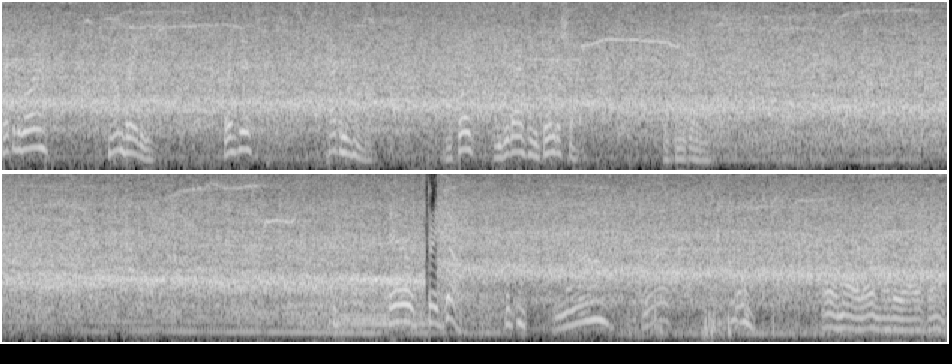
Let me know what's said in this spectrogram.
Second of all, Tom Brady versus Patrick Mahomes. And of course, and you guys should join the show. It's gonna get on. Two, three, go. Okay. No. Oh no, never I was down.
